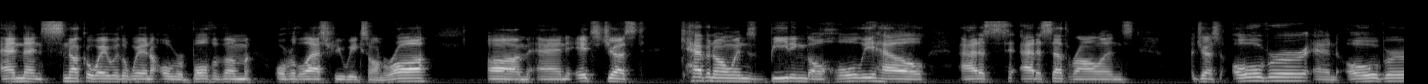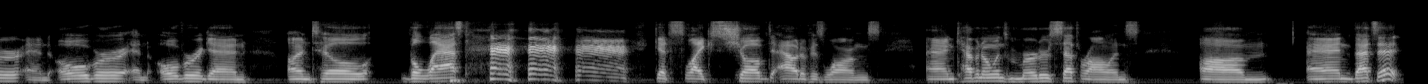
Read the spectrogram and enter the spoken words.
and then snuck away with a win over both of them over the last few weeks on Raw. Um, and it's just Kevin Owens beating the holy hell out of, out of Seth Rollins just over and over and over and over again until the last gets like shoved out of his lungs. And Kevin Owens murders Seth Rollins. Um, and that's it.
